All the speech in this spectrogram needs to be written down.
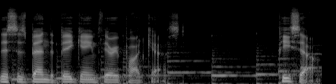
This has been the Big Game Theory Podcast. Peace out.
